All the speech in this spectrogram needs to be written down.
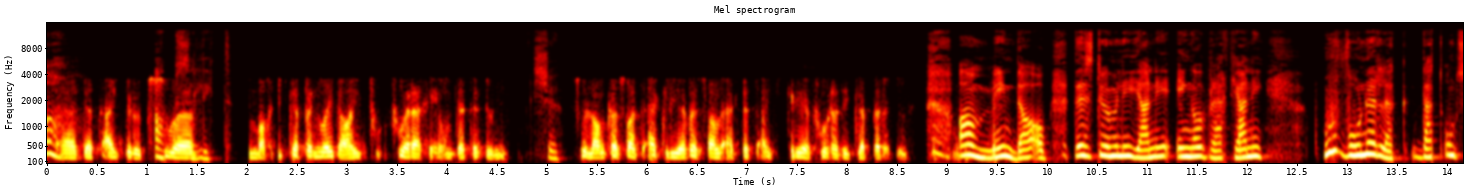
oh, uh, dit uitroep. So absoluut. mag die klippe nooit daai voorreg hê om dit te doen so solank as wat ek lewe sal ek dit uitskree voordat die klippe dit doen. Amen daarop. Dis dominee Jannie Engelbrecht. Jannie Hoe wonderlik dat ons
